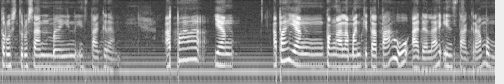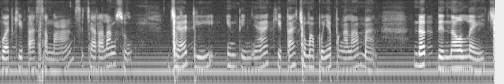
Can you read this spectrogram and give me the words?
terus-terusan main Instagram. Apa yang apa yang pengalaman kita tahu adalah Instagram membuat kita senang secara langsung. Jadi intinya kita cuma punya pengalaman, not the knowledge.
